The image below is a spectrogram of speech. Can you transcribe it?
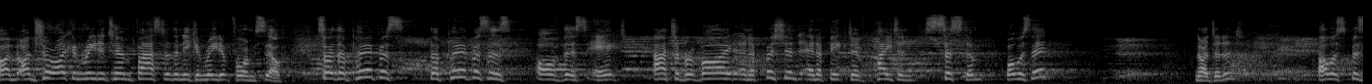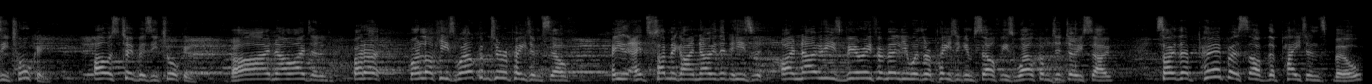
I'm, I'm sure I can read to him faster than he can read it for himself. So the purpose, the purposes of this Act are to provide an efficient and effective patent system. What was that? No, I didn't. I was busy talking. I was too busy talking. Oh, no, I didn't. But, uh, but look, he's welcome to repeat himself. He, it's something I know that he's, I know he's very familiar with repeating himself. He's welcome to do so. So the purpose of the Patents Bill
